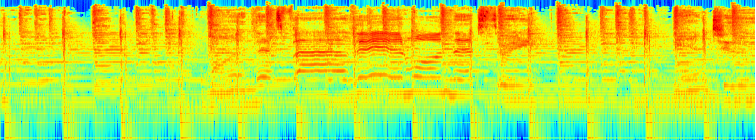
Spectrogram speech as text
One that's five and one that's three. Been two.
